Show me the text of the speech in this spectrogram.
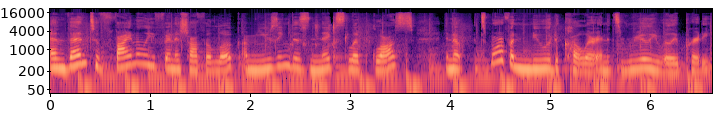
And then to finally finish off the look, I'm using this NYX lip gloss, and it's more of a nude color and it's really, really pretty.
